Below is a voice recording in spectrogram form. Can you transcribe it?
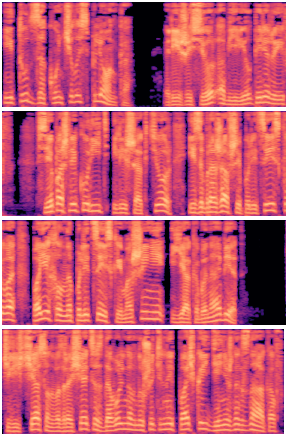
и тут закончилась пленка. Режиссер объявил перерыв. Все пошли курить, и лишь актер, изображавший полицейского, поехал на полицейской машине якобы на обед. Через час он возвращается с довольно внушительной пачкой денежных знаков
